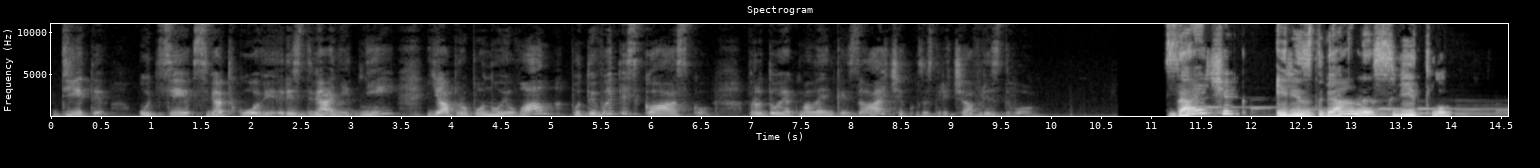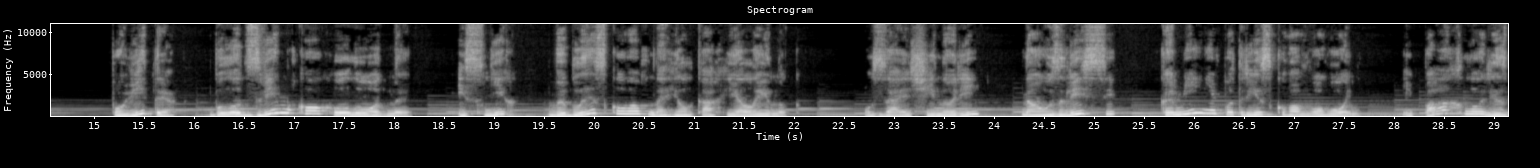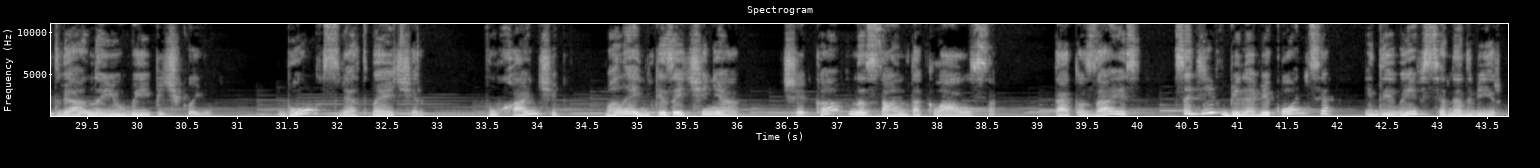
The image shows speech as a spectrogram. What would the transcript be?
Діти, у ці святкові різдвяні дні я пропоную вам подивитись казку про те, як маленький зайчик зустрічав Різдво. Зайчик і різдвяне світло. Повітря було дзвінко холодне, і сніг виблискував на гілках ялинок. У заячій норі на узліссі в каміні потріскував вогонь і пахло різдвяною випічкою. Був святвечір. Вуханчик, маленьке зайчиня, чекав на Санта Клауса. Тато Заєць сидів біля віконця і дивився на двір.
